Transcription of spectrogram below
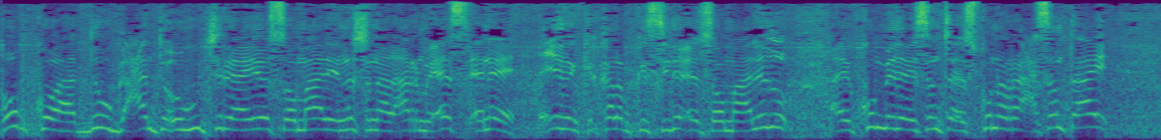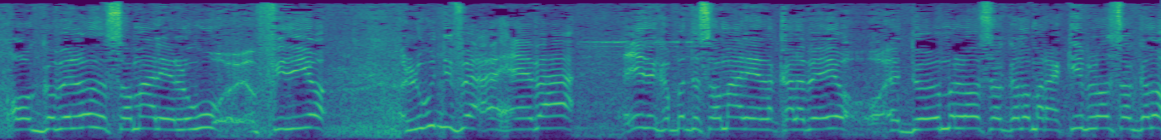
Hubku hadduu gacanta ugu jiraayo somalia national army s n a ciidanka qalabka sida ee soomaalidu ay ku midaysantahay iskuna raacsan tahay oo gobollada soomaaliya lagu fidiyo lagu difaaco xeebaha ciidanka badda soomaaliya la qalabeeyo doomo loo soo gado maraakiib loo soo gado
